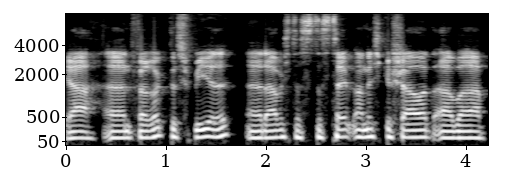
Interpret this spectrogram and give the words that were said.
ja, äh, ein verrücktes Spiel. Äh, da habe ich das, das Tape noch nicht geschaut, aber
